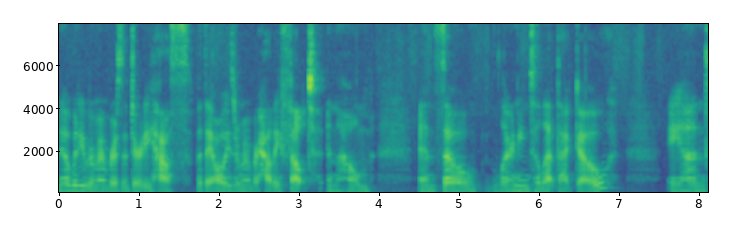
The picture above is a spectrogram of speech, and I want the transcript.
nobody remembers a dirty house, but they always remember how they felt in the home. And so learning to let that go and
